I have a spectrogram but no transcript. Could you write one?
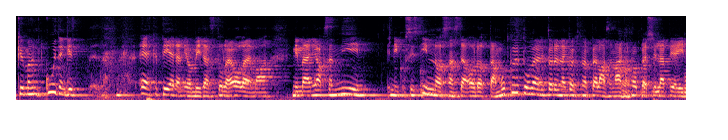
kyllä mä nyt kuitenkin eh, ehkä tiedän jo mitä se tulee olemaan, niin mä en jaksa niin niinku siis innoissaan sitä odottaa. Mutta kun se tulee, niin todennäköisesti mä pelaan sen aika nopeasti läpi ja Mut Mulla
